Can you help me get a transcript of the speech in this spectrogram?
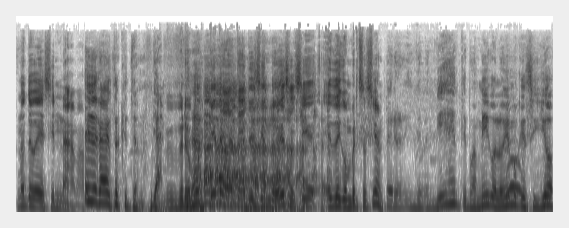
No te voy a decir nada más. Es de carácter cristiano, ya. Pero ¿por qué te vas a estar diciendo eso? Si es, es de conversación. Pero en independiente, pues amigo, lo mismo que si yo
